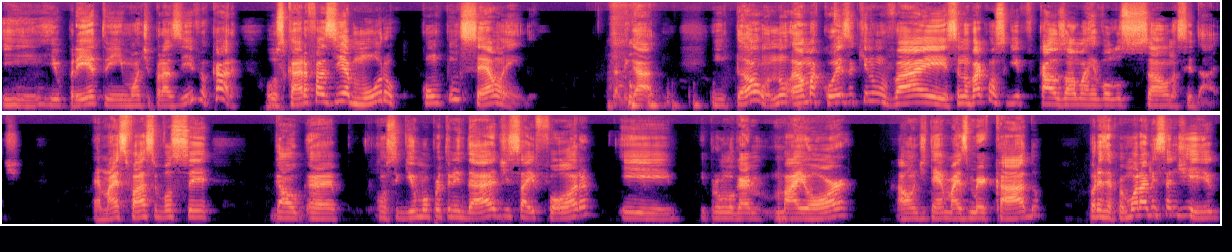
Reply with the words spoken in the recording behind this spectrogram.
em Rio Preto e em Monte Prazível, cara, os caras faziam muro com pincel ainda. Tá ligado? então, não, é uma coisa que não vai. Você não vai conseguir causar uma revolução na cidade. É mais fácil você é, conseguir uma oportunidade, sair fora e ir para um lugar maior, onde tenha mais mercado. Por exemplo, eu morava em San Diego,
